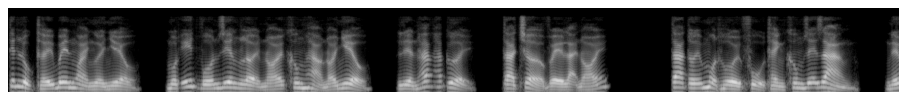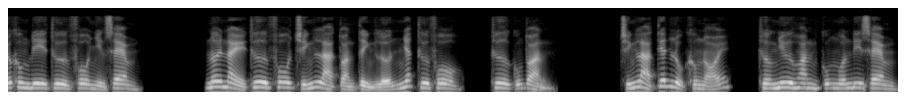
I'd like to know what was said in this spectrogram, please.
Tiết lục thấy bên ngoài người nhiều, một ít vốn riêng lời nói không hảo nói nhiều, liền hắc hắc cười, ta trở về lại nói. Ta tới một hồi phủ thành không dễ dàng, nếu không đi thư phô nhìn xem. Nơi này thư phô chính là toàn tỉnh lớn nhất thư phô, thư cũng toàn. Chính là tiết lục không nói, thường như hoan cũng muốn đi xem,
